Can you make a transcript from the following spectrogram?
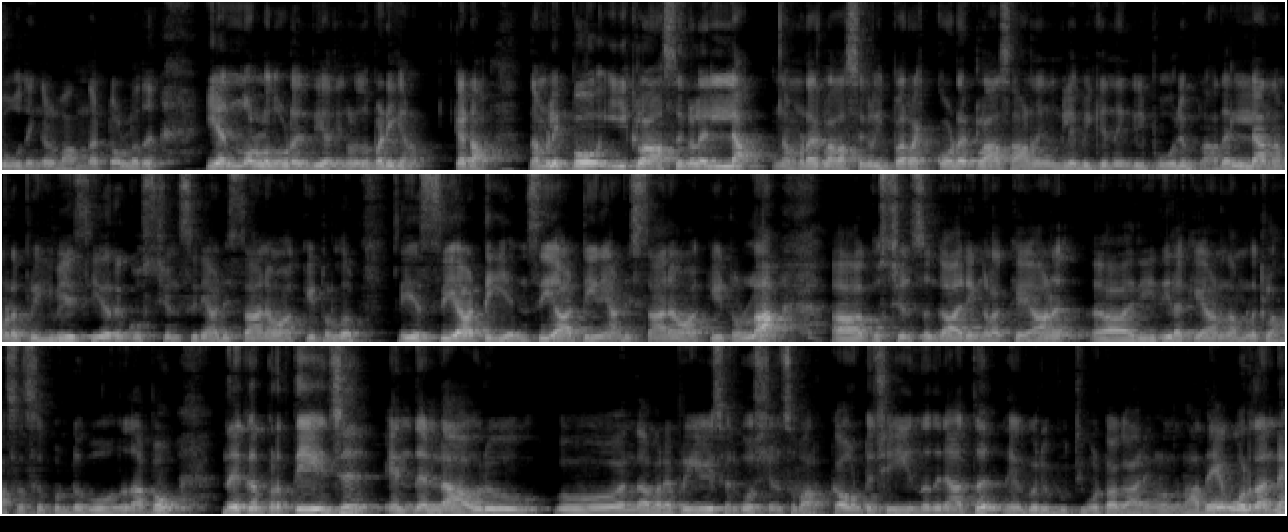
ചോദ്യങ്ങൾ വന്നിട്ടുള്ളത് എന്നുള്ളതോടെ എന്ത് ചെയ്യുക? നിങ്ങളത് പഠിക്കണം. കേട്ടോ? നമ്മളിപ്പോൾ ഈ ക്ലാസ്സുകളെല്ലാം നമ്മുടെ ക്ലാസ്സുകൾ ഇപ്പോൾ റെക്കോർഡ് ക്ലാസ് ആണ് നിങ്ങൾക്ക് ലഭിക്കുന്നെങ്കിൽ പോലും അതെല്ലാം നമ്മുടെ പ്രീവിയസ് ഇയർ ക്വസ്റ്റ്യൻസിനെ അടിസ്ഥാനമാക്കിയിട്ടുള്ളത് S C R T N C R ടിനെ അടിസ്ഥാനമാക്കിയിട്ടുള്ള ക്വസ്റ്റ്യൻസും കാര്യങ്ങളൊക്കെയാണ് രീതിയിലൊക്കെയാണ് നമ്മൾ ക്ലാസ്സസ് കൊണ്ടുപോകുന്നത്. അപ്പോൾ നിങ്ങൾക്ക് പ്രത്യേകിച്ച് എന്തല്ല ഒരു എന്താ പറയുക previous year questions work out ചെയ്യുന്നതിനകത്ത് നിങ്ങൾക്ക് ഒരു ബുദ്ധിമുട്ടോ കാര്യങ്ങളോ ഒന്നും അതേപോലെ തന്നെ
